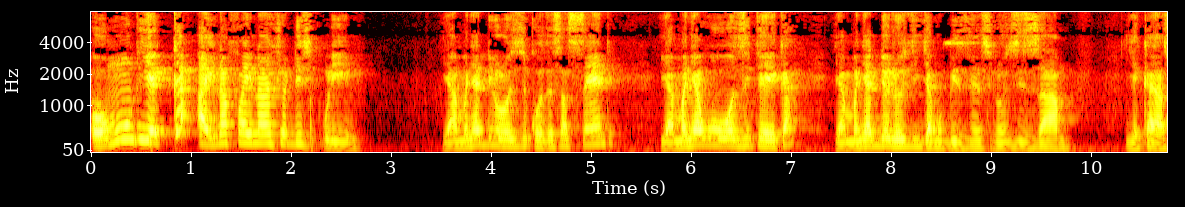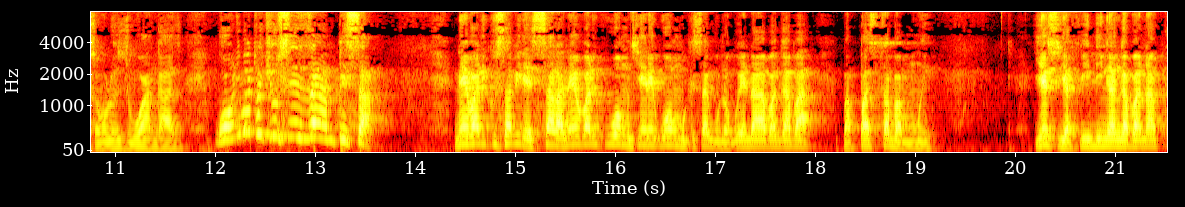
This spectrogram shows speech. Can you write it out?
omuntu yekka alina financial discipline yamanya ddiro lwozikozesa ssente yamanya wooziteeka yamanya ddiro lwozijja mu bizinensi n'ozizzaamu yekka yasobola oziwangaaza bw'oliba tokyusizza mpisa naye bali kusabira essala naye bali kuwa omukyere gw'omukisa guno gwenda abagaba bapasita bammwe yesu yafiidinganga banaku.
